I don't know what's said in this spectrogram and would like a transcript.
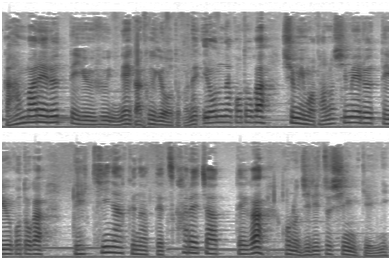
頑張れるっていう風にね学業とかねいろんなことが趣味も楽しめるっていうことができなくなって疲れちゃってがこの自律神経に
